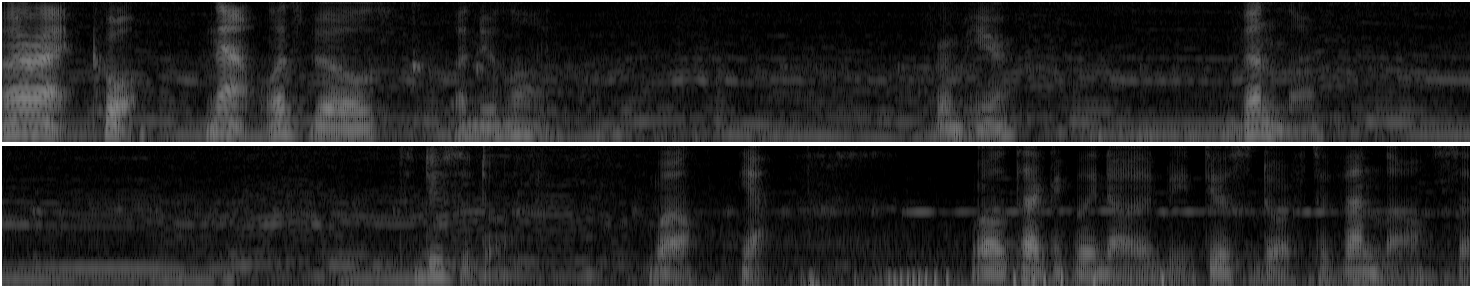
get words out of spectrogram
Alright, cool. Now, let's build a new line. From here, Venlo, to Dusseldorf. Well, yeah. Well, technically, no, it'd be Dusseldorf to Venlo, so...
